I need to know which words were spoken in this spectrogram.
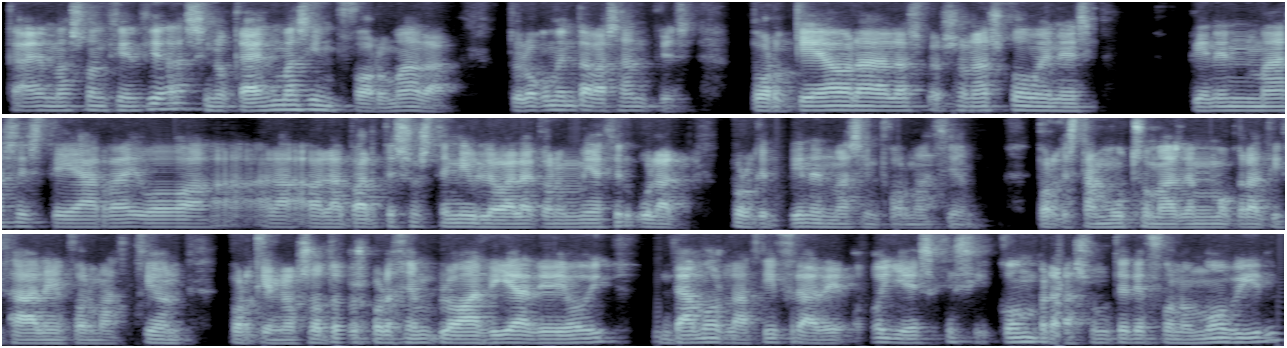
cada vez más concienciada, sino cada vez más informada. Tú lo comentabas antes. ¿Por qué ahora las personas jóvenes tienen más este arraigo a, la, parte sostenible o a la economía circular porque tienen más información, porque está mucho más democratizada la información, porque nosotros, por ejemplo, a día de hoy damos la cifra de, oye, es que si compras un teléfono móvil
